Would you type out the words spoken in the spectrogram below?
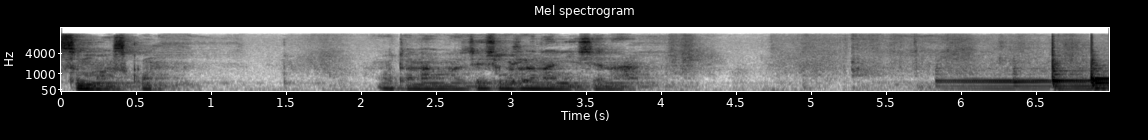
Смазку. Вот она у нас здесь уже нанесена. монтируем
